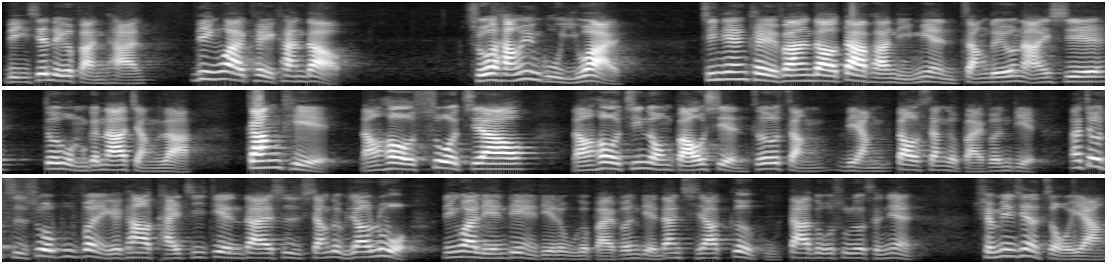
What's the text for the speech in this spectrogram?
领先的一个反弹。另外可以看到，除了航运股以外，今天可以发现到大盘里面涨的有哪一些，都是我们跟大家讲的啦，钢铁，然后塑胶，然后金融保险，这都涨两到三个百分点。那就指数的部分，也可以看到台积电大概是相对比较弱，另外联电也跌了五个百分点，但其他个股大多数都呈现全面性的走阳。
